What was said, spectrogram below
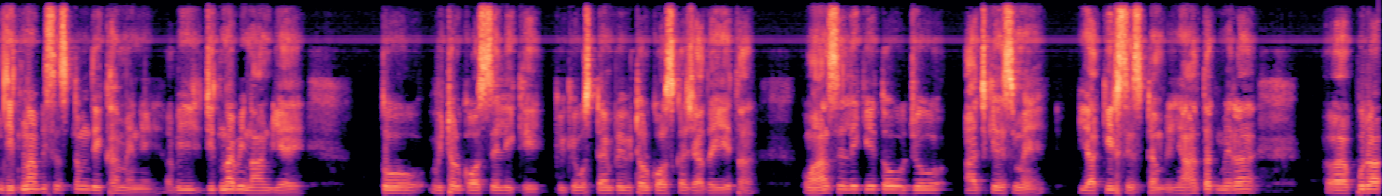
जितना भी सिस्टम देखा मैंने, अभी जितना भी नाम लिया है तो विठल कॉस से लेके, क्योंकि उस टाइम पे विठल कॉस का ज़्यादा ये था, वहाँ से लेके तो जो आज के इसमें, या किर सिस्टम है यहाँ तक मेरा पूरा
